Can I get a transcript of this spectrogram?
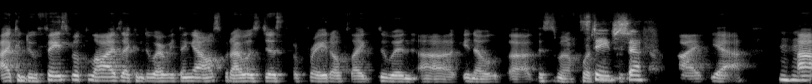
I can do facebook lives i can do everything else but i was just afraid of like doing uh you know uh, this is when of course stage stuff. Live, yeah. Mm-hmm. uh,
